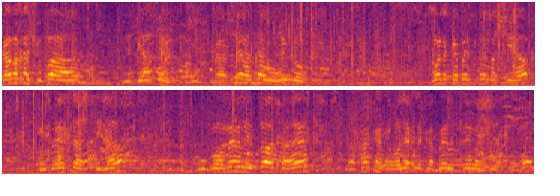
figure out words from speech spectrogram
כמה חשובה נטיית עץ. כאשר אדם אומרים לו, בוא לקבל פני משיח, הוא באמצע השתילה, הוא גומר לנטוע את העץ, ואחר כך הוא הולך לקבל פני משיח, נכון?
